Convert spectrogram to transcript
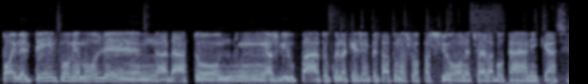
Poi nel tempo mia moglie mm, ha, dato, mm, ha sviluppato quella che è sempre stata una sua passione, cioè la botanica, sì.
